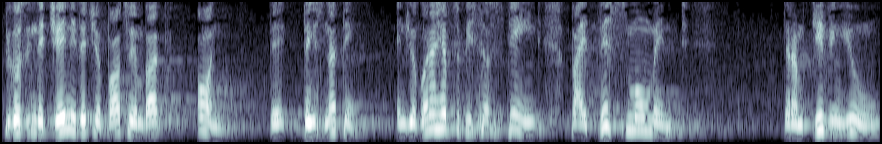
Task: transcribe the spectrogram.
because in the journey that you're about to embark on, there, there's nothing. And you're going to have to be sustained by this moment that I'm giving you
